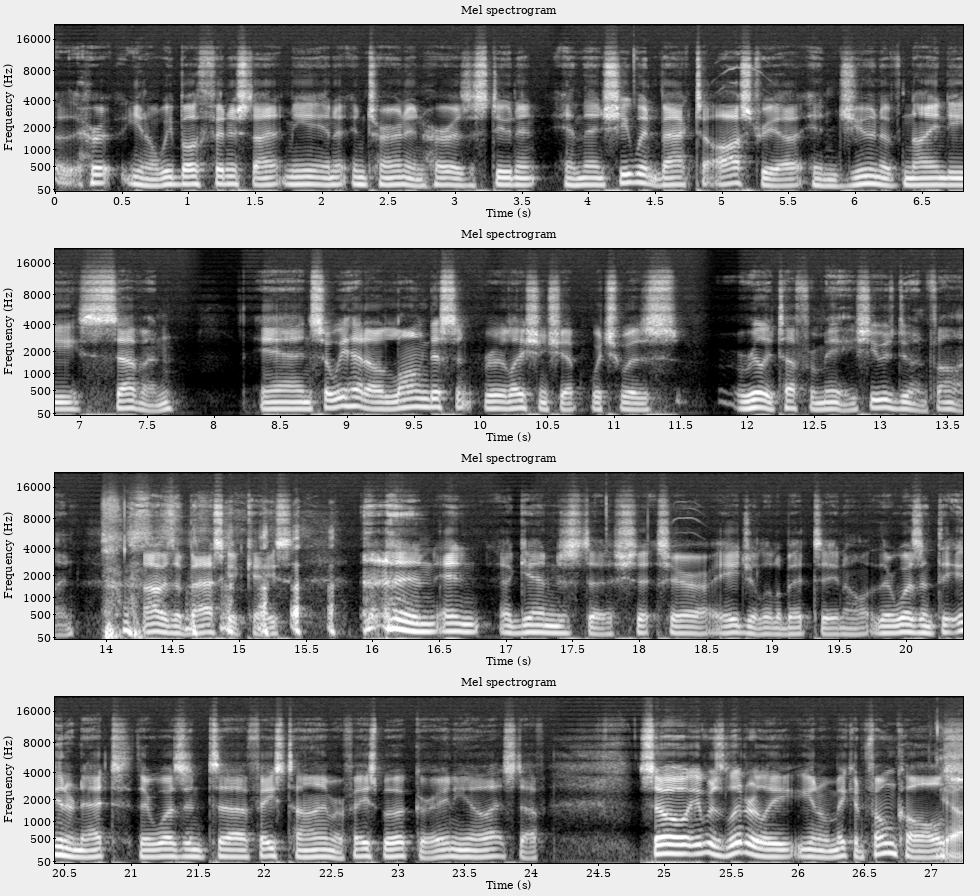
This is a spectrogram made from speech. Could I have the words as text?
uh, her. You know, we both finished. Uh, me in intern and her as a student, and then she went back to Austria in June of '97. And so we had a long distance relationship, which was really tough for me. She was doing fine. I was a basket case, and and again, just to share our age a little bit, you know, there wasn't the internet, there wasn't uh, FaceTime or Facebook or any of that stuff. So it was literally, you know, making phone calls, Yeah.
